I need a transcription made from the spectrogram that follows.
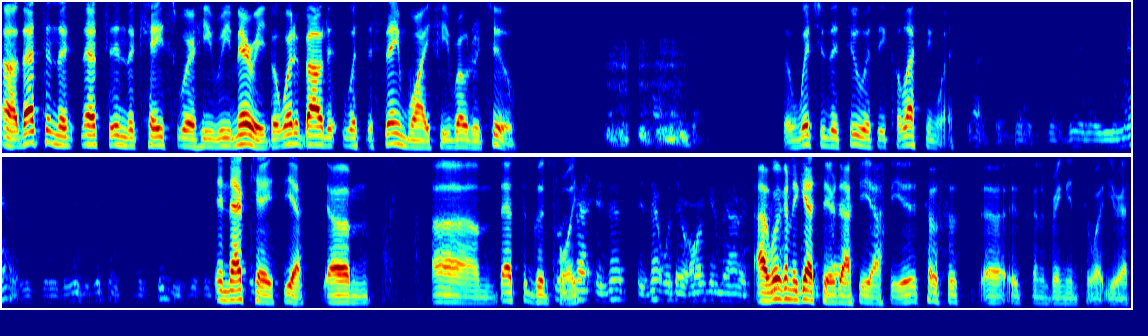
uh, that's in the that's in the case where he remarried. But what about it with the same wife he wrote her to? okay. So which of the two is he collecting with? Right, but, but, but where they remarried, there, there is a difference. There should be a difference. In that case, yes. Um, Um, that's a good So point. Is that, is that is that what they're arguing about? Is Uh, we're going to get there, Dr. Yaffe. Uh, Tosus uh, is going to bring into what you're at.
